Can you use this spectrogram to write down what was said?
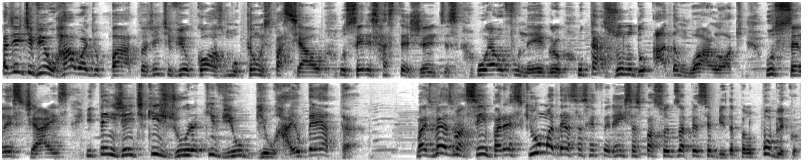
A gente viu Howard o Pato, a gente viu Cosmo Cão Espacial, os Seres Rastejantes, o Elfo Negro, o Casulo do Adam Warlock, os Celestiais e tem gente que jura que viu Bill Raio Beta. Mas mesmo assim, parece que uma dessas referências passou desapercebida pelo público.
